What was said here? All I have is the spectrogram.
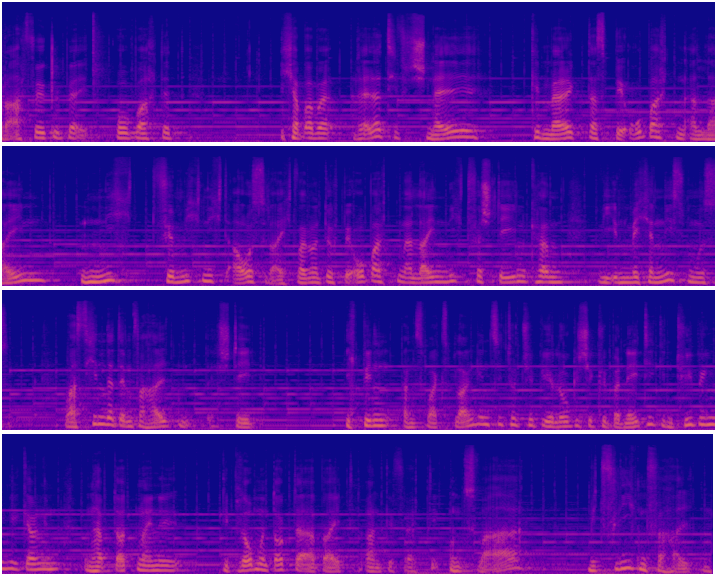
Brachvögel beobachtet. Ich habe aber relativ schnell gemerkt, dass Beobachten allein nicht für mich nicht ausreicht, weil man durch Beobachten allein nicht verstehen kann, wie ein Mechanismus, was hinter dem Verhalten steht. Ich bin ans Max-Planck-Institut für biologische Kybernetik in Tübingen gegangen und habe dort meine Diplom- und Doktorarbeit angefertigt. Und zwar mit Fliegenverhalten.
